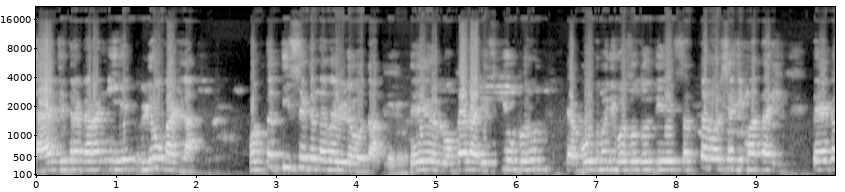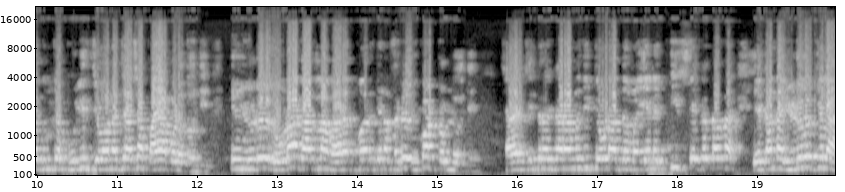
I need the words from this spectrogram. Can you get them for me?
छायाचित्रकारांनी एक व्हिडिओ काढला. फक्त तीस सेकंदाचा व्हिडिओ होता. ते लोकांना रेस्क्यू करून त्या बोटमध्ये बसवत होती. एक सत्तर वर्षाची म्हातारी. त्या एका तुमच्या पोलीस जवानाच्या अशा पाया पडत होती. ते व्हिडिओ एवढा गाजला भारतभर. त्यांना सगळे रेकॉर्ड ठेवले होते. छायाचित्रकारामध्ये तेवढा दम याने तीस सेकंदाचा एखादा व्हिडिओ केला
